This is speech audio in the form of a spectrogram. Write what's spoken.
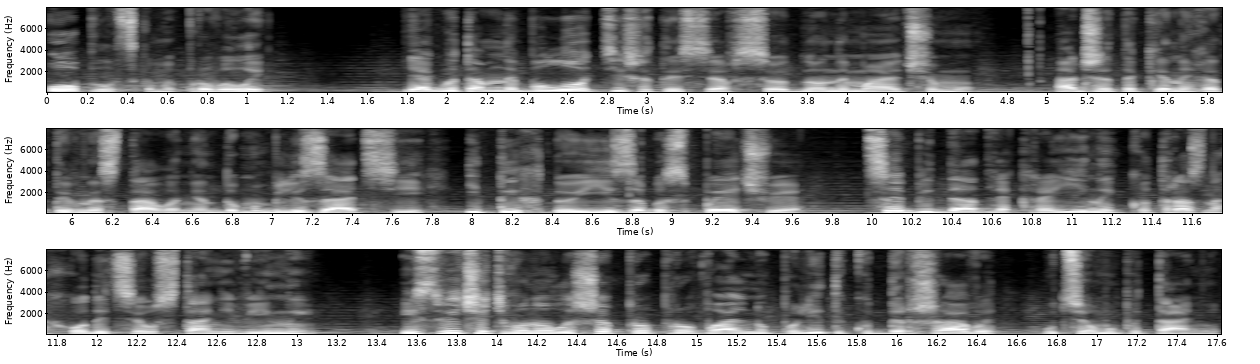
оплесками провели. Як би там не було, тішитися все одно немає чому. Адже таке негативне ставлення до мобілізації і тих, хто її забезпечує, це біда для країни, котра знаходиться у стані війни. І свідчить воно лише про провальну політику держави у цьому питанні.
